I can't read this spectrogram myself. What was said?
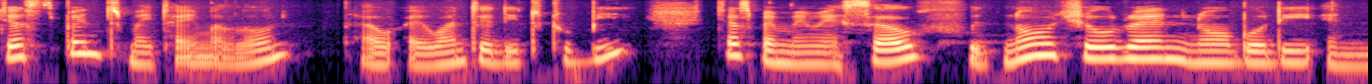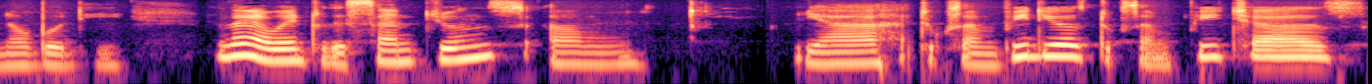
just spent my time alone how i wanted it to be just by myself with no children nobody and nobody. And then i went to the sand dunes um yeah i took some videos took some pictures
